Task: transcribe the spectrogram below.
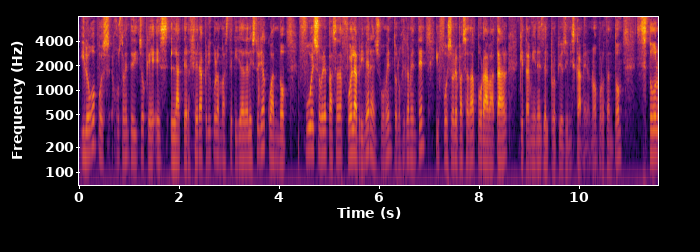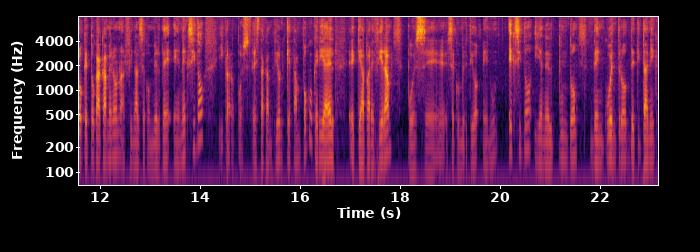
y luego pues justamente he dicho que es la tercera película más tequillada de la historia cuando fue sobrepasada, fue la primera en su momento, lógicamente, y fue sobrepasada por Avatar, que también es del propio James Cameron, ¿no? Por lo tanto, todo lo que toca Cameron al final se convierte en éxito, y claro, pues esta canción que tampoco quería él eh, que apareciera, pues eh, se convirtió en un éxito y en el punto de encuentro de Titanic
